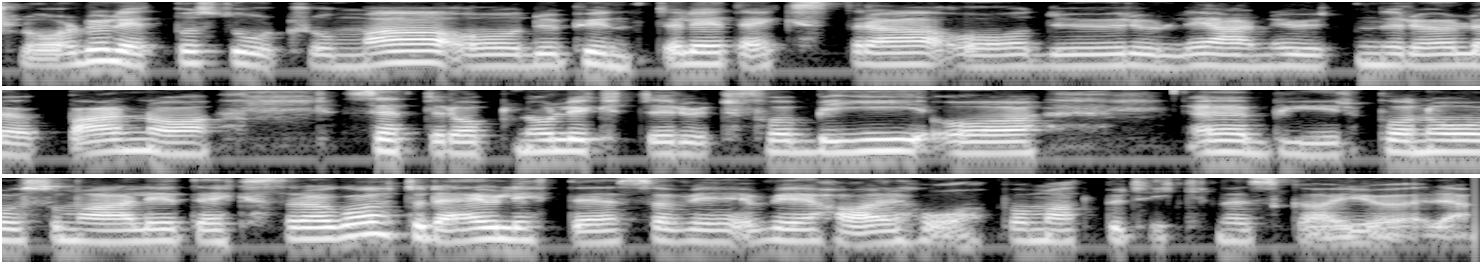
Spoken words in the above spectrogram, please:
slår du litt på stortromma, og du pynter litt ekstra, og du ruller gjerne ut den røde løperen og setter opp noen lykter ut forbi og eh, byr på noe som er litt ekstra godt. Og det er jo litt det som vi, vi har håp om at butikkene skal gjøre.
